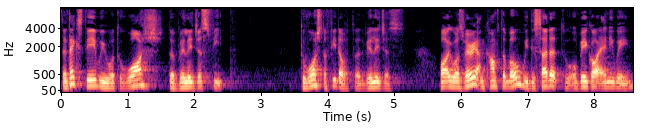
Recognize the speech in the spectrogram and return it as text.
The next day we were to wash the villagers' feet. To wash the feet of the villagers. While it was very uncomfortable, we decided to obey God anyway.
